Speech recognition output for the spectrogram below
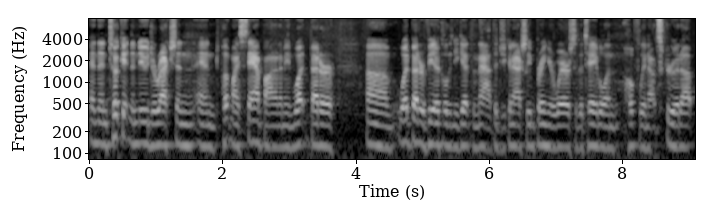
and then took it in a new direction and put my stamp on it. I mean, what better? Um, what better vehicle than you get than that? That you can actually bring your wares to the table and hopefully not screw it up.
